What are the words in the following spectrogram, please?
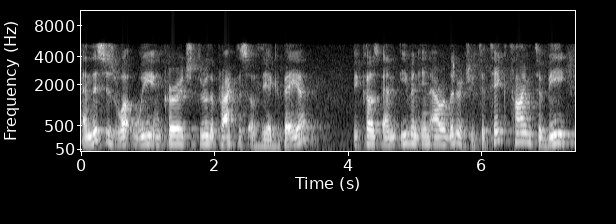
and this is what we encourage through the practice of the Agpeya, because, and even in our liturgy, to take time to be,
